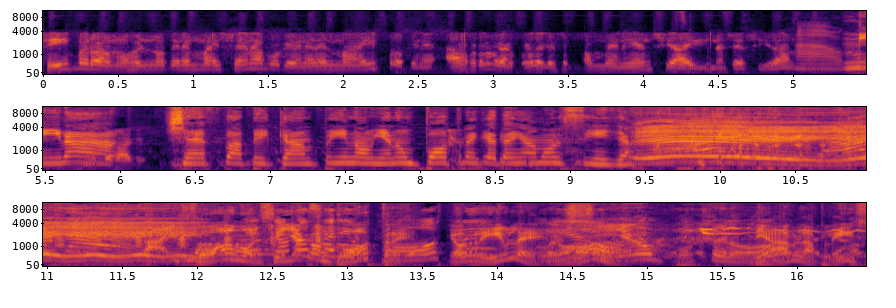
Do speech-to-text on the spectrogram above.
Sí, pero a lo mejor no tienes maicena porque viene del maíz, pero tienes arroz. Recuerda que eso es conveniencia y necesidad. ¿no? Ah, Mira, Chef Papi Campi, no viene un postre que tenga morcilla. ¡Ey! ¡Ey, ey, ey! Ay, no, morcilla no con postre. postre. Qué horrible. Sí, No. un postre, no. Diabla, Diabla, please.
